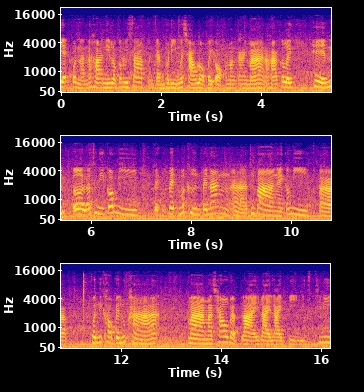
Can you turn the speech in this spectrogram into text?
แยะกว่านั้นนะคะ อันนี้เราก็ไม่ทราบเหมือนกันพอดีเมื่อเช้าเราไปออกกำลังกายมานะคะ ก็เลยเห็นเออแล้วทีนี้ก็มีเป็นเป็นเมื่อคืนไปนั่งอ่าที่บาร์ไงก็มีอ่าคนที่เขาเป็นลูกค้ามามาเช่าแบบรายรายรายปีที่นี่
